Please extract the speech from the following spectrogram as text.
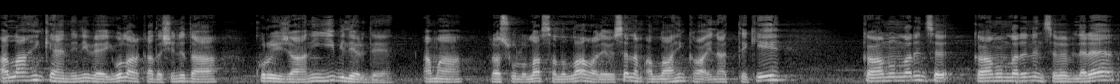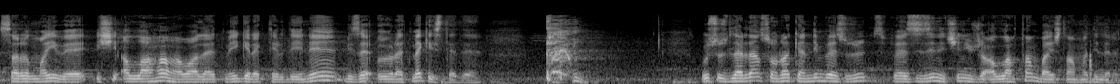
Allah'ın kendini ve yol arkadaşını da koruyacağını iyi bilirdi. Ama Resulullah sallallahu aleyhi ve sellem Allah'ın kainattaki kanunların kanunlarının sebeplere sarılmayı ve işi Allah'a havale etmeyi gerektirdiğini bize öğretmek istedi. Bu sözlerden sonra kendim ve sizin, ve sizin için Yüce Allah'tan bağışlanma dilerim.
